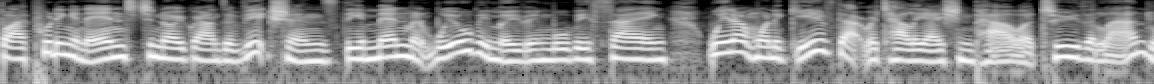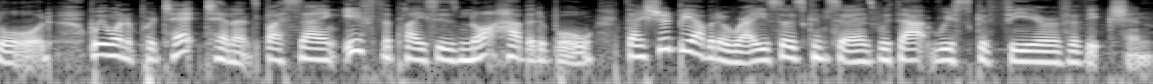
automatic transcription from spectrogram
by putting an end to no grounds evictions, the amendment we'll be moving will be saying we don't want to give that retaliation power to the landlord. We want to protect tenants by saying if the place is not habitable, they should be able to raise those concerns without risk of fear of eviction.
